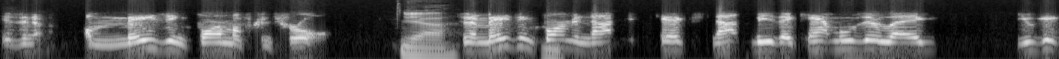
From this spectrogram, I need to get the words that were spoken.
is an amazing form of control. yeah It's an amazing form to not get kicks, not be they can't move their legs. You get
